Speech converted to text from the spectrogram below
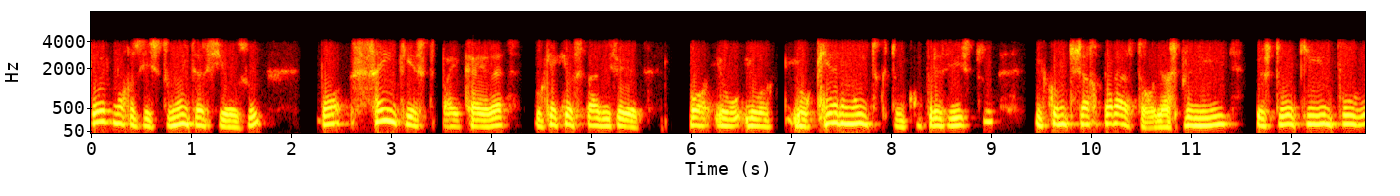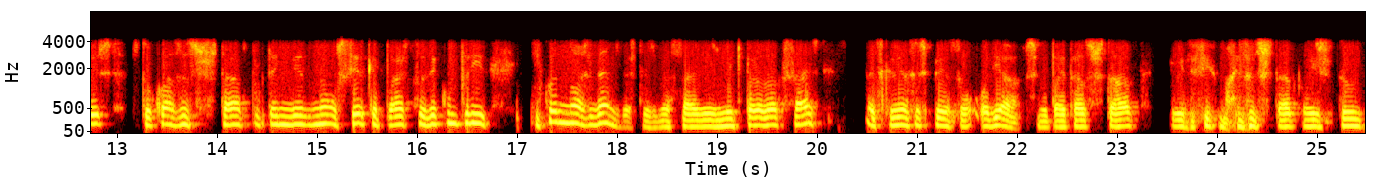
for num registro muito ansioso, bom, sem que este pai queira, o que é que ele está a dizer? Bom, eu, eu, eu quero muito que tu cumpras isto e como tu já reparaste, ao para mim, eu estou aqui em pulgas, estou quase assustado porque tenho medo de não ser capaz de fazer cumprir. E quando nós damos estas mensagens muito paradoxais, as crianças pensam, oh diabo, se meu pai está assustado, eu ainda fico mais assustado com isto tudo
